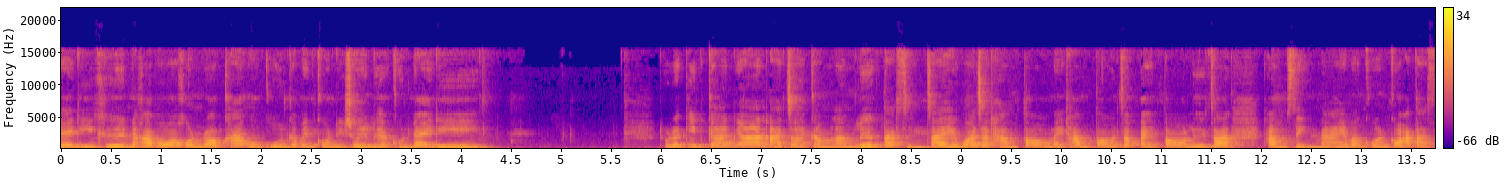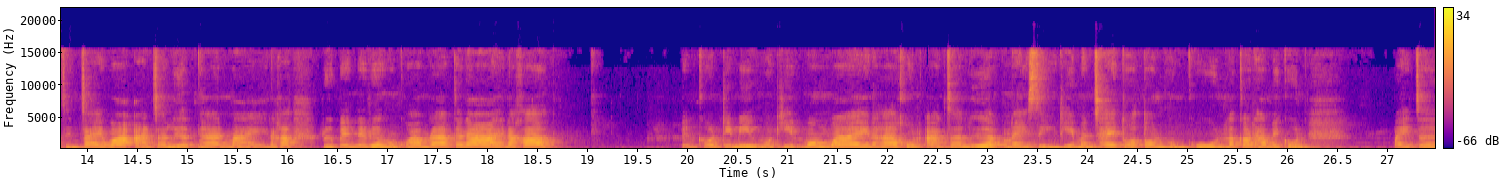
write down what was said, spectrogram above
ได้ดีขึ้นนะคะ เพราะว่าคนรอบข้างของคุณก็เป็นคนที่ช่วยเหลือคุณได้ดี ธุรกิจการงานอาจจะกำลังเลือกตัดสินใจว่าจะทำต่อไม่ทำต่อจะไปต่อหรือจะทำสิ่งไหน บางคนก็ตัดสินใจว่าอาจจะเลือกงานใหม่นะคะ หรือเป็นในเรื่องของความรักก็ได้นะคะเป็นคนที่มีหัวคิดว่องไวนะคะ คุณอาจจะเลือกในสิ่งที่มันใช่ตัวตนของคุณ แล้วก็ทำให้คุณ ไปเจอ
